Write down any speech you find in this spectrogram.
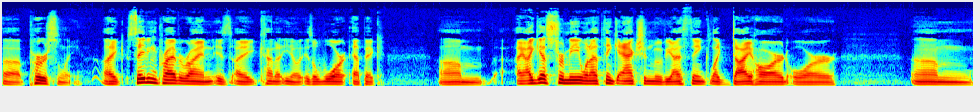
uh, personally. Like Saving Private Ryan is I kind of you know is a war epic. Um, I, I guess for me, when I think action movie, I think like Die Hard or, um,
